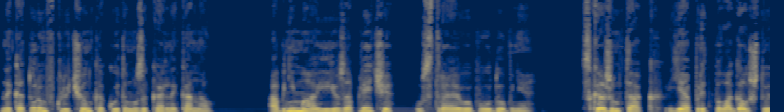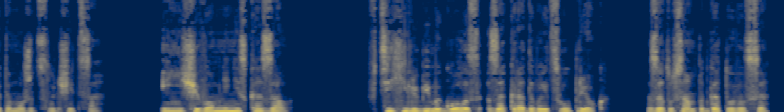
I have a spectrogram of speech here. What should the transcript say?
на котором включен какой-то музыкальный канал. Обнимаю ее за плечи, устраиваю поудобнее. Скажем так, я предполагал, что это может случиться. И ничего мне не сказал. В тихий любимый голос закрадывается упрек. Зато сам подготовился.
